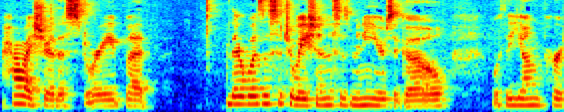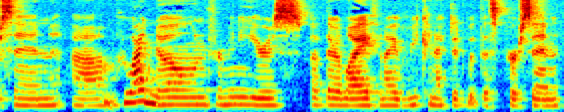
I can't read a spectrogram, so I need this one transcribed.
how I share this story. But there was a situation, this is many years ago, with a young person um, who I'd known for many years of their life. And I reconnected with this person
